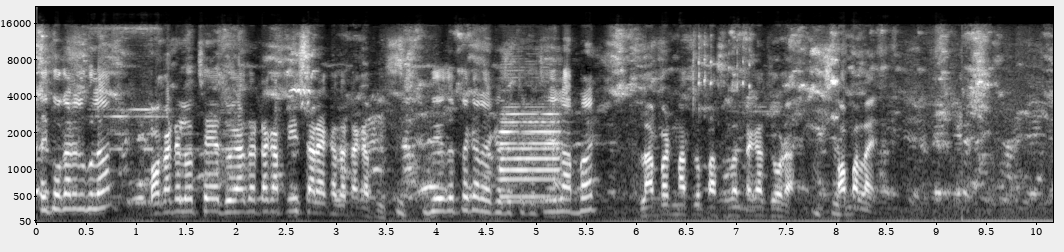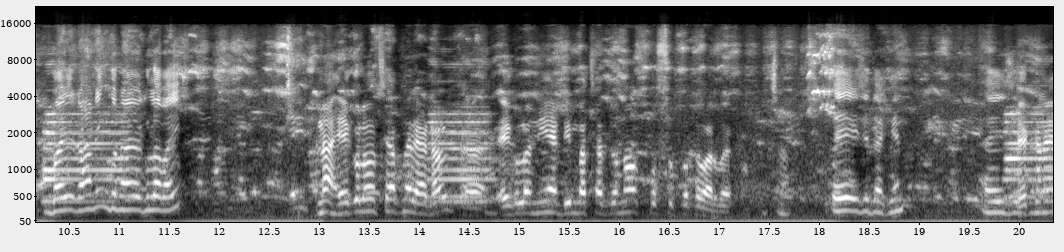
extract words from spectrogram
এই কোকাটেলগুলো কোকাটেল হচ্ছে দুই হাজার টাকা পিস আর এক হাজার টাকা পিস দুই হাজার টাকার এক হাজার টাকা এই লাভবার? লাভবার্ড মাত্র পাঁচ হাজার টাকা জোড়া কপালায় ভাই রানিং তো না এগুলো ভাই? না এগুলো হচ্ছে আপনার অ্যাডাল্ট এগুলো নিয়ে ডিম বাচ্চার জন্য প্রস্তুত করতে পারবে এখন। আচ্ছা। এই যে দেখেন এখানে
